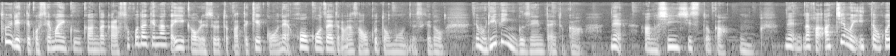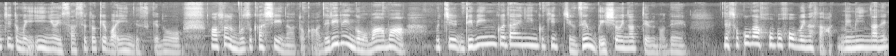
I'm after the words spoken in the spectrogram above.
トイレってこう狭い空間だからそこだけなんかいい香りするとかって結構ね芳香剤とか皆さん置くと思うんですけどでもリビング全体とかねあの寝室とか、うんね、なんかあっちも行ってもこっち行ってもいい匂いさせとけばいいんですけど、まあ、そういうの難しいなとかでリビングもまあまあうちリビングダイニングキッチン全部一緒になってるので。でそこがほぼほぼ皆さんみんなね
